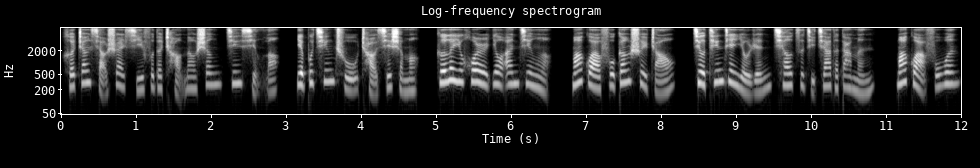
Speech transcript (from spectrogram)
和张小帅媳妇的吵闹声惊醒了，也不清楚吵些什么。隔了一会儿又安静了，马寡妇刚睡着，就听见有人敲自己家的大门。马寡妇问：“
